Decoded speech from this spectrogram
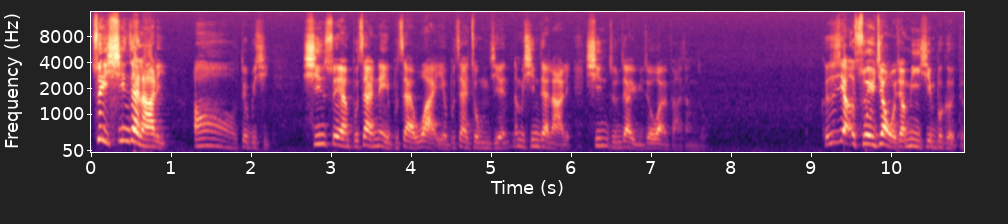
所以心在哪里？哦，对不起，心虽然不在内、不在外、也不在中间，那么心在哪里？心存在宇宙万法当中。可是这样，所以这样我叫密心不可得。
